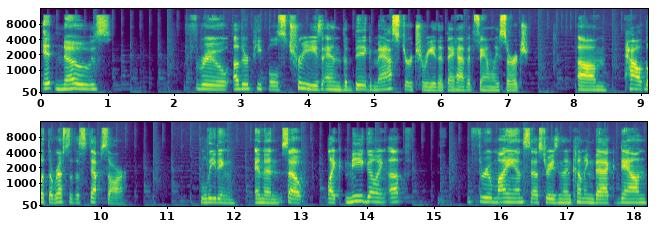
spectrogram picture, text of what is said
it knows through other people's trees and the big master tree that they have at Family Search, um, how what the rest of the steps are leading, and then so like me going up through my ancestries and then coming back down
